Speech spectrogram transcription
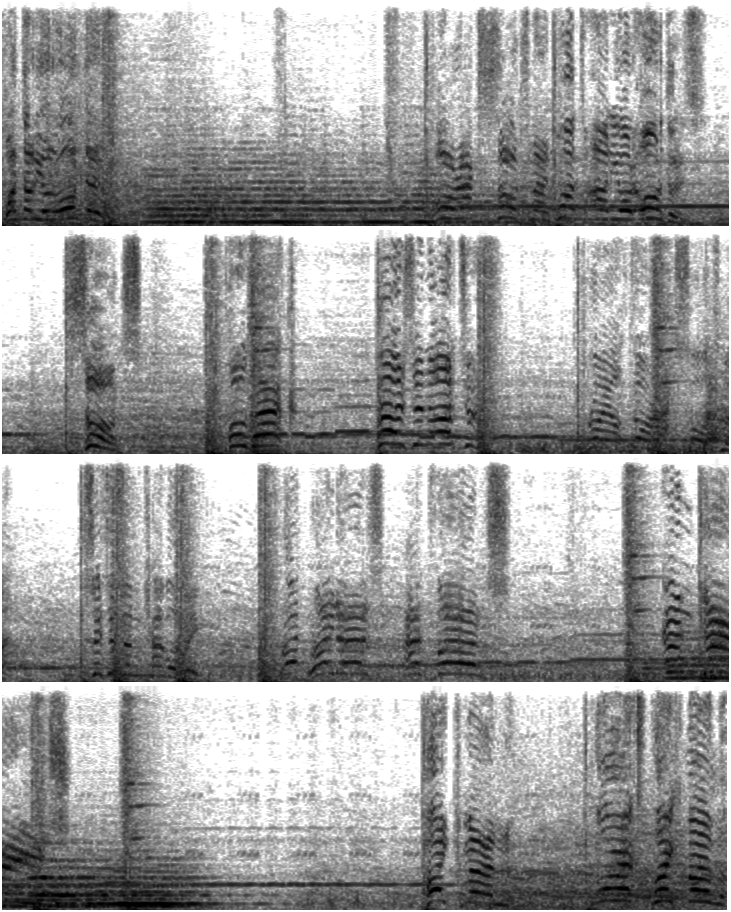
What are your orders? Citizen Cavalry! Riders, advance! Engage! Pikemen! Or ex-pikemen!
